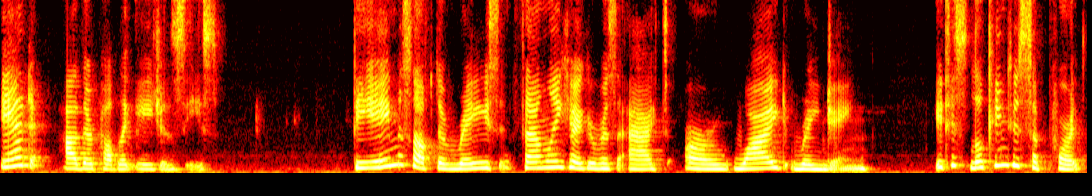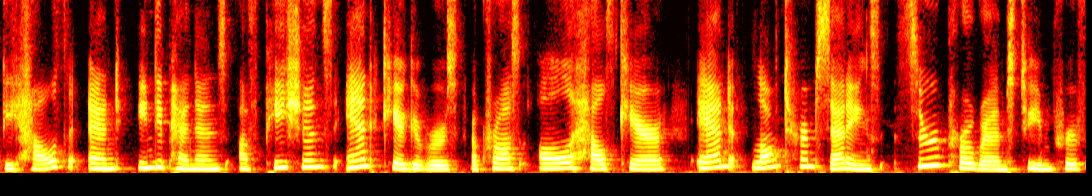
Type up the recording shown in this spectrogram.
and other public agencies. The aims of the RAISE Family Caregivers Act are wide ranging. It is looking to support the health and independence of patients and caregivers across all healthcare and long term settings through programs to improve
